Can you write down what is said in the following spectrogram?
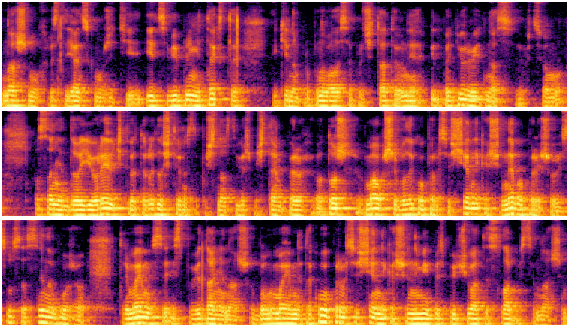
в нашому християнському житті. І ці біблійні тексти, які нам пропонувалося прочитати, вони підбадьорюють нас в цьому. Послання до Євреїв, 4 розділ, 14 по 16 вірш ми читаємо. Отож, мавши великого первосвященника, що небо перейшов Ісуса, Сина Божого, тримаємося і сповідання нашого, бо ми маємо не такого первосвященника, що не міг би співчувати слабостям нашим,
